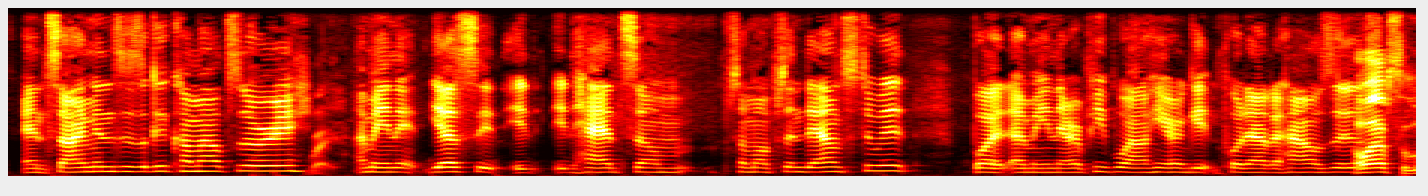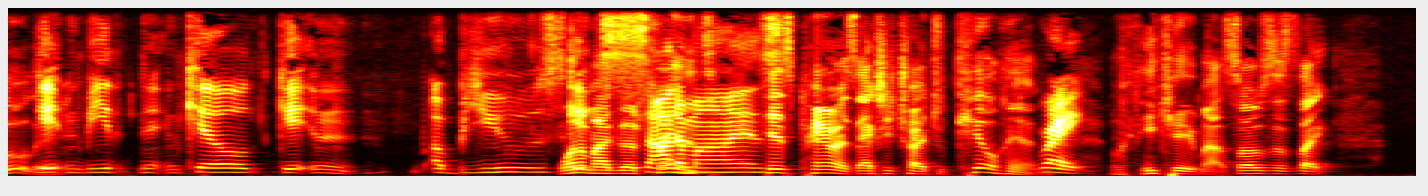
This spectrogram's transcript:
and Simon's is a good come out story. Right. I mean it yes it, it, it had some some ups and downs to it. But I mean there are people out here getting put out of houses. Oh, absolutely. Getting beat getting killed, getting abused, One of my good sodomized. friends, his parents actually tried to kill him. Right. When he came out. So I was just like,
